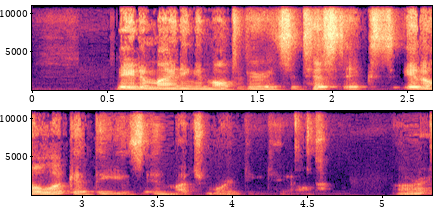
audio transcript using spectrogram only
Data Mining and Multivariate Statistics, it'll look at these in much more detail. All right.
